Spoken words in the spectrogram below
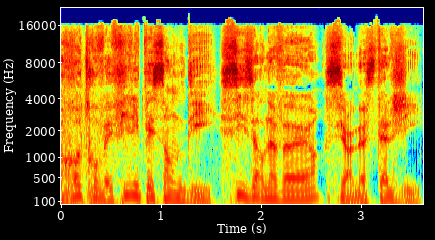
Retrouvez Philippe et Sandy, 6h, 9h sur Nostalgie.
